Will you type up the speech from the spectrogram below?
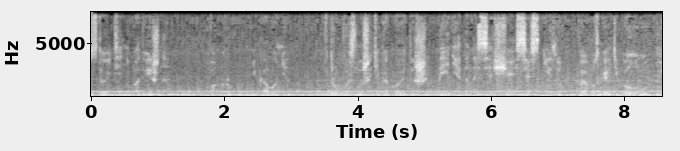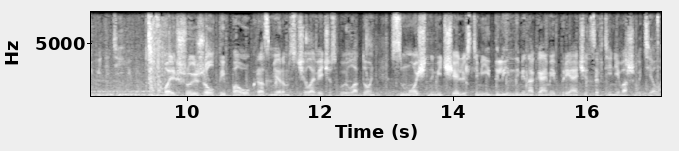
Стойте неподвижно. Вокруг никого нет. Вдруг вы слышите какое-то шипение, доносящееся снизу. Вы опускаете голову и видите его. Большой желтый паук размером с человеческую ладонь, с мощными челюстями и длинными ногами прячется в тени вашего тела.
